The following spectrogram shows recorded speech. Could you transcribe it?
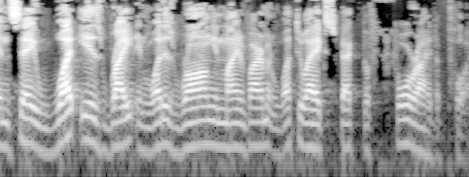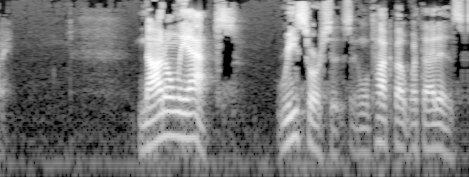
and say what is right and what is wrong in my environment, what do I expect before I deploy. Not only apps, resources, and we'll talk about what that is.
